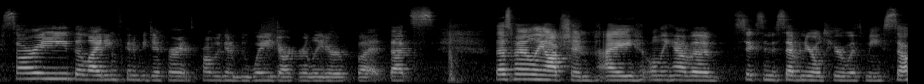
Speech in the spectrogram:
sorry, the lighting's gonna be different. It's probably gonna be way darker later, but that's that's my only option. I only have a six and a seven year old here with me, so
